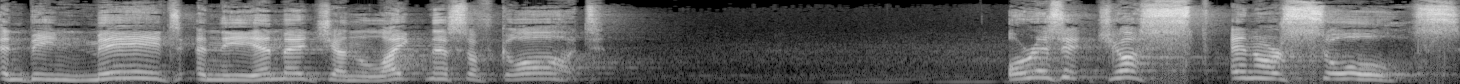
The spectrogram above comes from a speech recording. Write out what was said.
in being made in the image and likeness of God? Or is it just in our souls?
